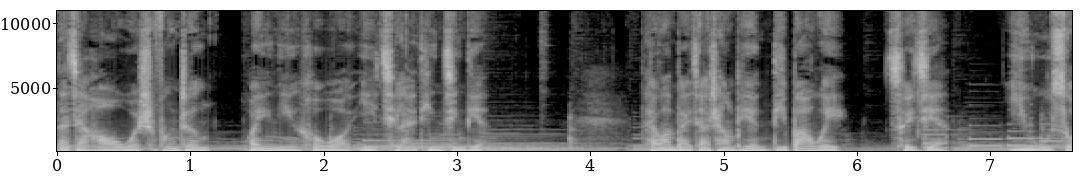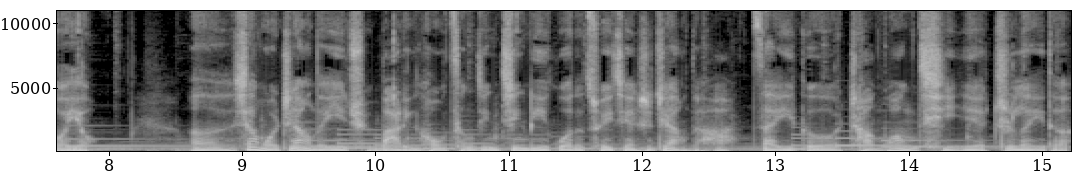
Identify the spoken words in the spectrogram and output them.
大家好，我是风筝，欢迎您和我一起来听经典。台湾百家唱片第八位，崔健，一无所有。嗯，像我这样的一群八零后，曾经经历过的崔健是这样的哈，在一个厂矿企业之类的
